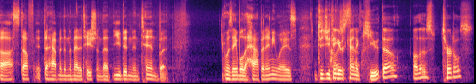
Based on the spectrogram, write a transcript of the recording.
uh, stuff that happened in the meditation that you didn't intend, but was able to happen anyways. Did you I think it was was kind of cute though? All those turtles.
